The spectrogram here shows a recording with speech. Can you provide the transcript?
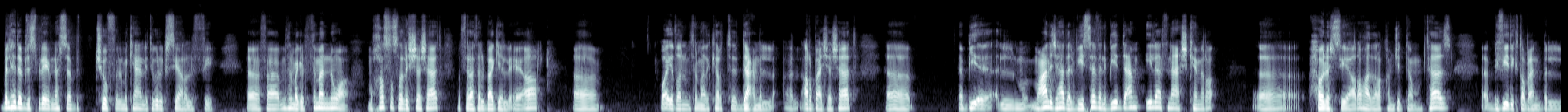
بال head-up display بنفسه بتشوف المكان اللي تقول لك السيارة لف فيه. آه، فمثل ما قلت ثمان نواة مخصصة للشاشات والثلاثة الباقية لل AR وأيضا مثل ما ذكرت دعم الأربع شاشات. آه، المعالج هذا ال V7 بيدعم إلى 12 كاميرا حول السيارة وهذا رقم جدا ممتاز. بيفيدك طبعا بال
